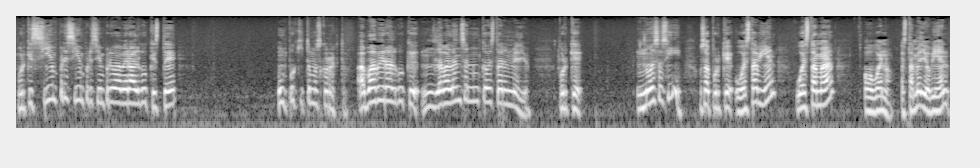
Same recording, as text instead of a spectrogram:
porque siempre, siempre, siempre va a haber algo que esté un poquito más correcto. Ah, Va a haber algo que la balanza nunca va a estar en medio, porque no es así. O sea, porque o está bien o está mal, o bueno, está medio bien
